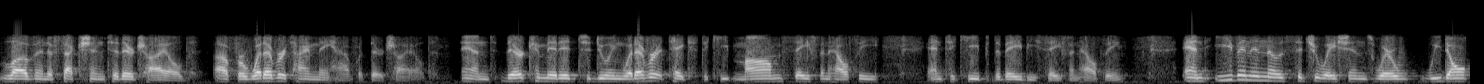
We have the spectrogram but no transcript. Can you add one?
love and affection to their child uh, for whatever time they have with their child. And they're committed to doing whatever it takes to keep mom safe and healthy and to keep the baby safe and healthy. And even in those situations where we don't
